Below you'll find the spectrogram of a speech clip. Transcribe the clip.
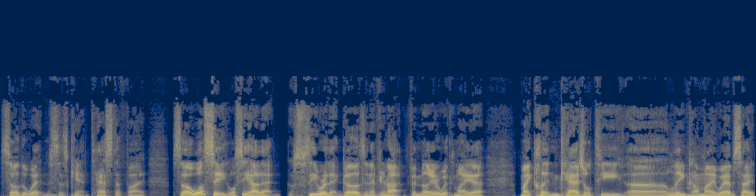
so the witnesses can't testify. So we'll see. We'll see how that see where that goes. And if you're not familiar with my uh, my Clinton casualty uh, link on my website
